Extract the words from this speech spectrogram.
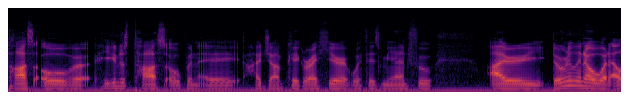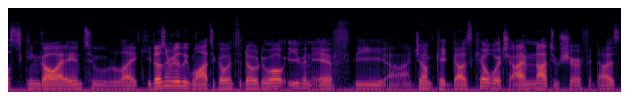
toss over. He can just toss open a high jump kick right here with his Mienfoo. I don't really know what else he can go into. Like, he doesn't really want to go into Doduo, even if the uh, jump kick does kill, which I'm not too sure if it does.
